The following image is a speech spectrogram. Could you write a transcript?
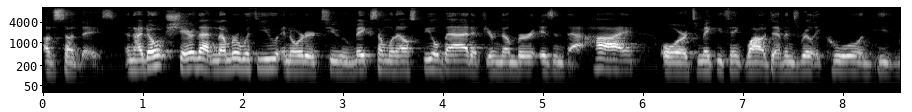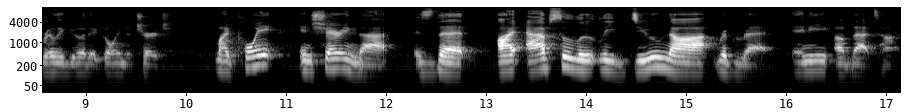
of Sundays. And I don't share that number with you in order to make someone else feel bad if your number isn't that high or to make you think, wow, Devin's really cool and he's really good at going to church. My point in sharing that is that I absolutely do not regret any of that time.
